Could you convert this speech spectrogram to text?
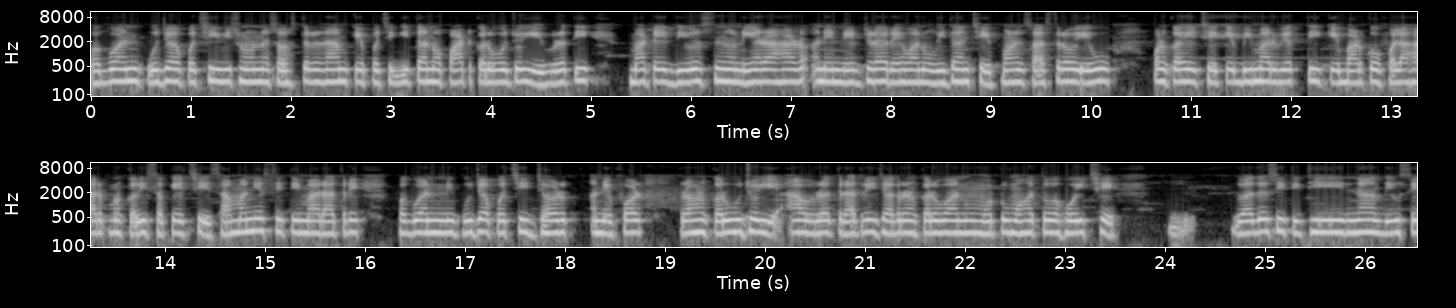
ભગવાન પૂજા પછી વિષ્ણુના સહસ્ત્રનામ કે પછી ગીતાનો પાઠ કરવો જોઈએ. વ્રતિ માટે દિવસનો નિરાહાર અને નિર્જળા રહેવાનું વિધાન છે. પણ શાસ્ત્ર એવું પણ કહે છે કે બીમાર વ્યક્તિ કે બાળકો ફલાહાર પણ કરી શકે છે. સામાન્ય સ્થિતિમાં રાત્રે ભગવાનની પૂજા પછી જળ અને ફળ ગ્રહણ કરવું જોઈએ. આ વ્રત રાત્રિ જાગરણ કરવાનું મોટું મહત્ત્વ હોય છે. દ્વાદશી તિથિના દિવસે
